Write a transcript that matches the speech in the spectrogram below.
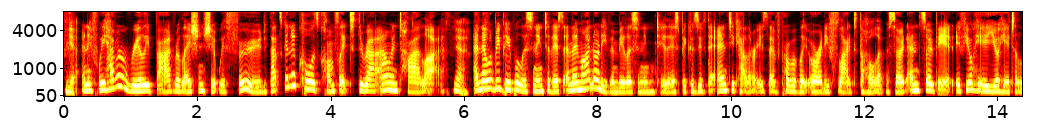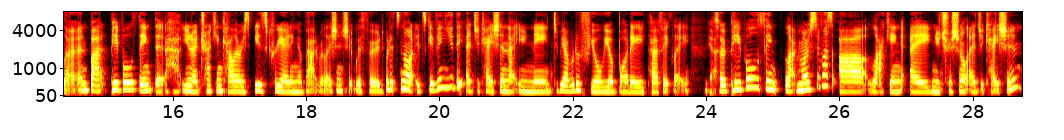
Yeah. And if we have a really bad relationship with food, that's going to cause conflict throughout our entire life. yeah. And there would be people listening to this, and they might not even be listening to this because if they're anti calories, they've probably already flagged the whole episode. And so be it. If you're here, you're here to learn. But people think that, you know, tracking calories is creating a bad relationship with food, but it's not. It's giving you the education that you need to be able to fuel your body perfectly. Yeah. So people think, like, most of us are lacking a nutritional education.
